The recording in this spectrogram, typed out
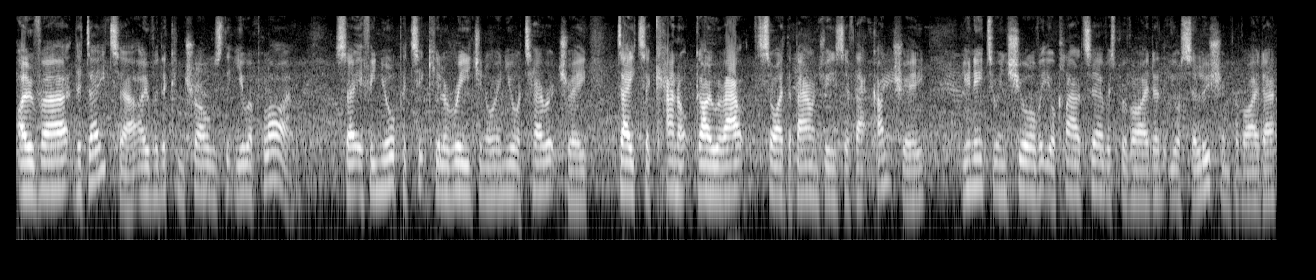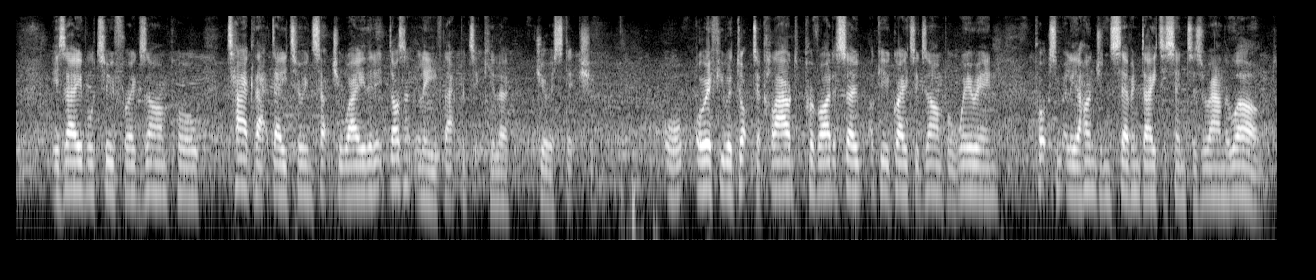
over the data, over the controls that you apply. So, if in your particular region or in your territory, data cannot go outside the boundaries of that country, you need to ensure that your cloud service provider, that your solution provider, is able to, for example, tag that data in such a way that it doesn't leave that particular jurisdiction. Or, or if you adopt a cloud provider, so I'll give you a great example. We're in approximately 107 data centers around the world.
